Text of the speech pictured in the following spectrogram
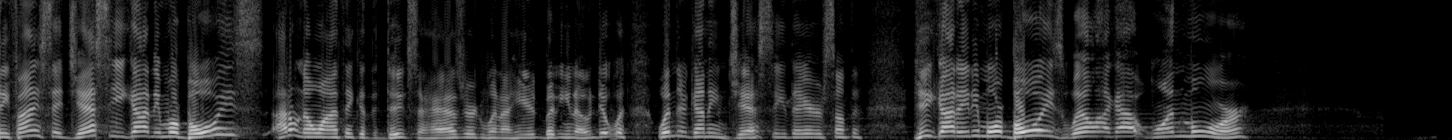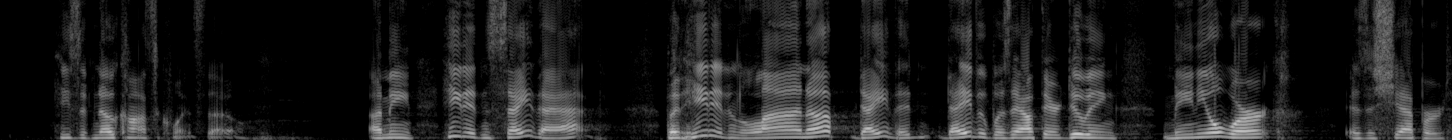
he finally said, Jesse, you got any more boys? I don't know why I think of the Dukes of Hazzard when I hear, but you know, wasn't there a guy named Jesse there or something? You got any more boys? Well, I got one more. He's of no consequence, though. I mean, he didn't say that, but he didn't line up David. David was out there doing menial work as a shepherd.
